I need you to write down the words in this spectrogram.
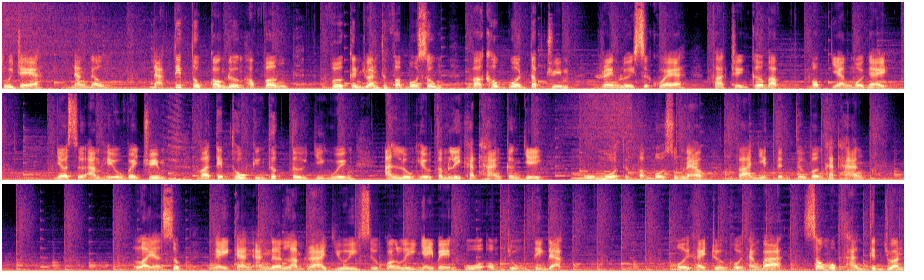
Tuổi trẻ, năng động, Đạt tiếp tục con đường học vấn, vừa kinh doanh thực phẩm bổ sung và không quên tập gym, rèn luyện sức khỏe, phát triển cơ bắp, vóc dáng mỗi ngày. Nhờ sự am hiểu về gym và tiếp thu kiến thức từ Duy Nguyễn, anh luôn hiểu tâm lý khách hàng cần gì, muốn mua thực phẩm bổ sung nào và nhiệt tình tư vấn khách hàng. Lion Soup ngày càng ăn nên làm ra dưới sự quản lý nhạy bén của ông chủ Tiến Đạt. Mới khai trương hồi tháng 3, sau một tháng kinh doanh,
